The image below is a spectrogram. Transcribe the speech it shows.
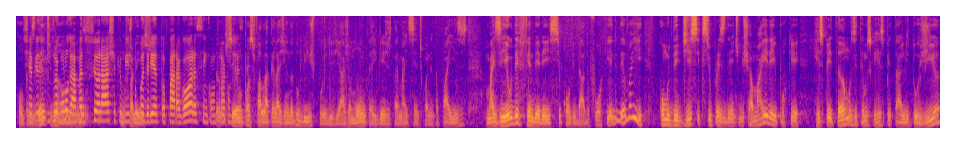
com o Tinha presidente. de algum lugar, não, mas o senhor acha que o bispo poderia isso. topar agora se encontrar eu não com sei, o presidente? Eu não posso falar pela agenda do bispo, ele viaja muito, a igreja está em mais de 140 países, mas eu defenderei, se convidado for, que ele deva ir. Como disse que se o presidente me chamar, irei, porque respeitamos e temos que respeitar a liturgia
